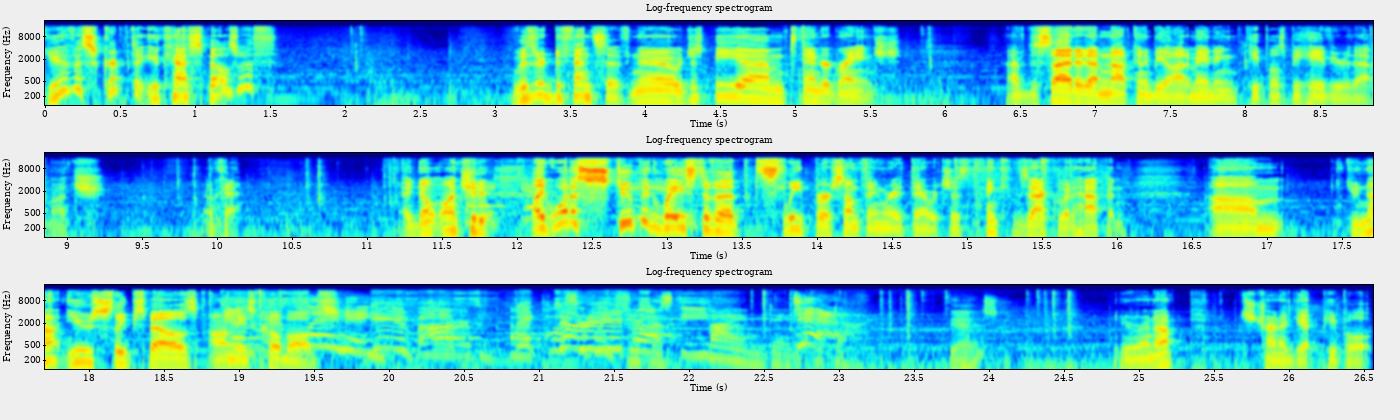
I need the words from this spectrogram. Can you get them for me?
Do you have a script that you cast spells with? Wizard defensive. No, just be um, standard ranged. I've decided I'm not going to be automating people's behavior that much. Okay. I don't want you to... Like, what a stupid waste of a sleep or something right there, which is, I think, exactly what happened. Um, do not use sleep spells on these kobolds. Flaming. Give Or, us possibly victory. Frosty. Fine day to Death. die. Yes? You run up. Just trying to get people...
